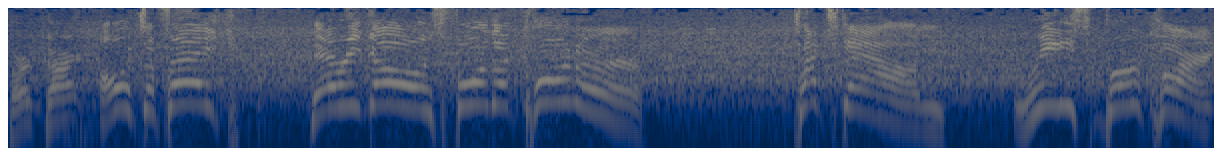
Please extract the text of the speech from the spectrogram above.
Burkhardt. Oh, it's a fake. There he goes for the corner. Touchdown, Reese Burkhardt.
